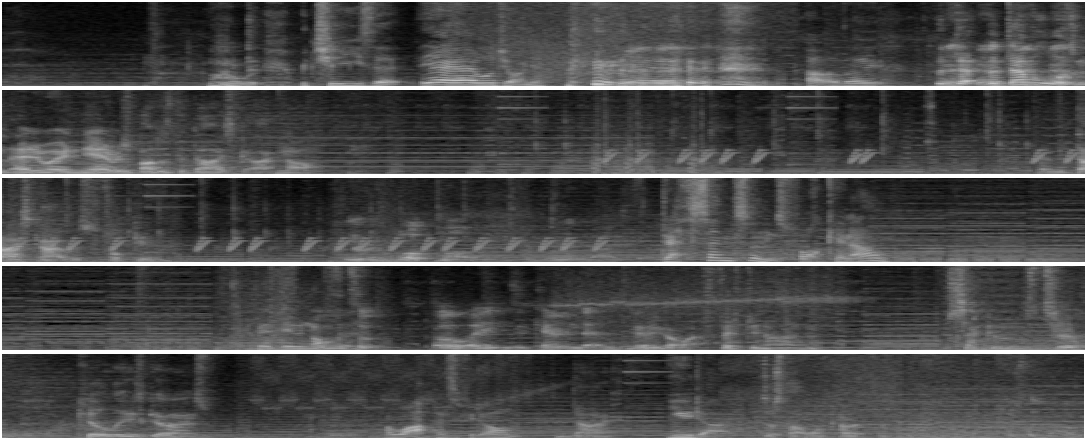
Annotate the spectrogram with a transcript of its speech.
we, we cheesed it. Yeah, yeah, we'll join you. That'll do. The, de- the devil wasn't anywhere near as bad as the dice guy. No. Yeah, the dice guy was fucking. He was look more like Death sentence. Fucking hell. Didn't do Oh, nothing. Took- oh wait, is it counting down? Yeah, you got like 59 seconds to kill these guys. Or what happens if you don't? You die. You die. Just that one character. Just the dog.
